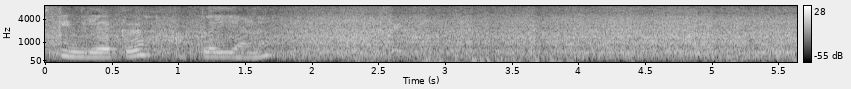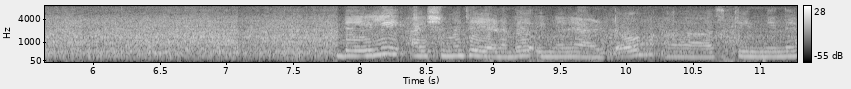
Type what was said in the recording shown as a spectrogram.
സ്കിന്നിലേക്ക് അപ്ലൈ ചെയ്യാണ്. ഡെയിലി ഐഷമ ചെയ്യണത് ഇങ്ങനെയായിട്ടോ കേട്ടോ സ്കിന്നിനെ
